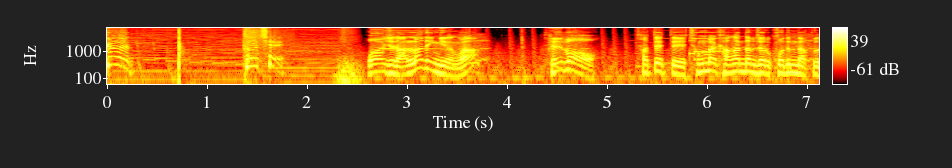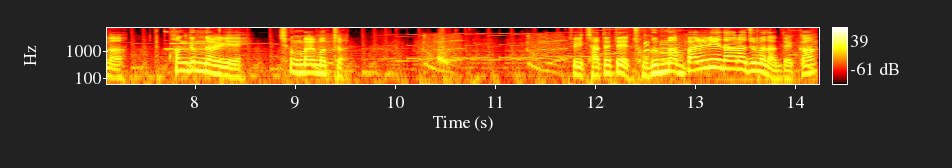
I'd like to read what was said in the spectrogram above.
끝! 그렇지! 와, 이제 날라댕기는 거야? 대박! 자떼 때 정말 강한 남자로 거듭났구나. 황금 날개. 정말 멋져. 저기 자떼 때 조금만 빨리 날아주면 안 될까?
